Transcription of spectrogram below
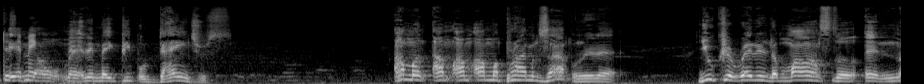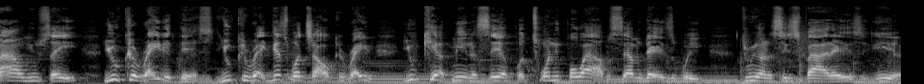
Does it, it make? Don't, man, it make people dangerous. I'm a, I'm, I'm, I'm a prime example of that. You created a monster, and now you say you created this. You create this. What y'all created? You kept me in a cell for 24 hours, seven days a week, 365 days a year,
